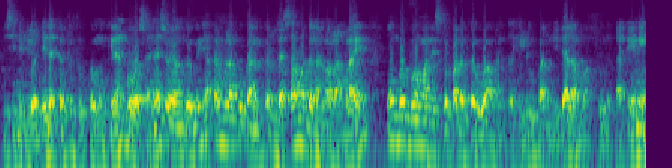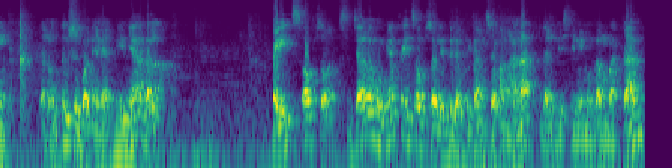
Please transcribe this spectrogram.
Di sini juga tidak tertutup kemungkinan bahwasanya seorang Gemini akan melakukan kerjasama dengan orang lain yang berbuah manis kepada keuangan kehidupan di dalam waktu dekat ini dan untuk support energinya adalah page of sword secara umumnya page of sword itu diartikan seorang anak dan di sini menggambarkan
